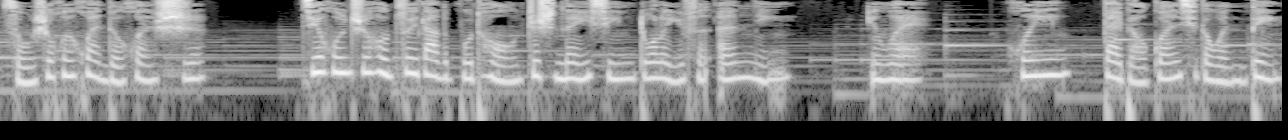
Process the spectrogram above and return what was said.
总是会患得患失。结婚之后最大的不同就是内心多了一份安宁，因为婚姻代表关系的稳定，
